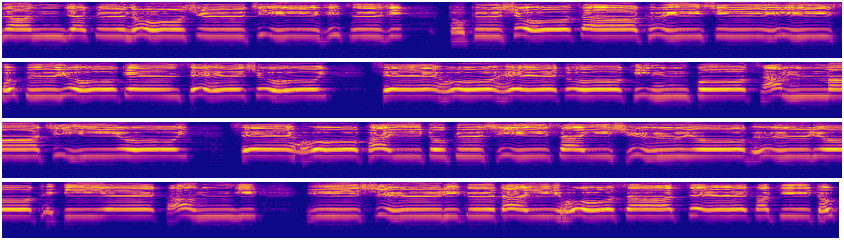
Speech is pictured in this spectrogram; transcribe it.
軟弱の周知実時特賞作為し即要件聖書医西方平と金庫三馬地用意西方海徳司祭収容無料敵へ歓義一周陸大法査世下記特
